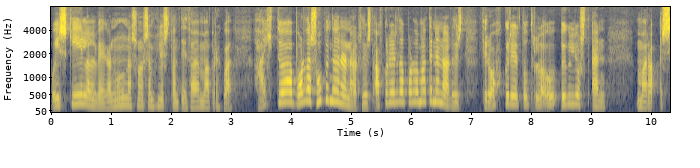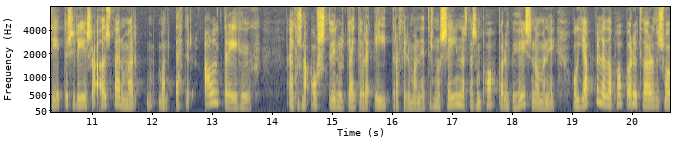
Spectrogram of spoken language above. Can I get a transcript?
Og ég skil alveg að núna svona sem hlustandi þá er maður bara eitthvað hættu að borða súpunar hennar, þú veist, af hverju er það að borða matin hennar, þú veist, fyrir okkur er þetta ótrúlega augljóst en maður setur sér í þessar aðstæður og maður, maður dettur aldrei í hug að einhvers svona ástvinur gæti verið að eitra fyrir manni, þetta er svona seinast það sem poppar upp í hausin á manni og jafnvel ef það poppar upp þá er þetta svo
